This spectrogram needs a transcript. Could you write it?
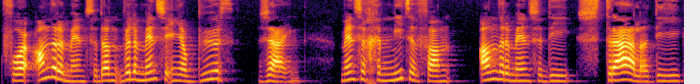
voor andere mensen. Dan willen mensen in jouw buurt zijn. Mensen genieten van andere mensen die stralen, die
